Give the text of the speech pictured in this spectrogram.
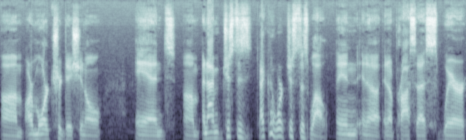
um, are more traditional, and um, and I'm just as I can work just as well in in a in a process where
